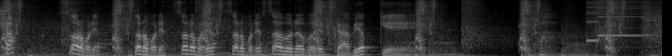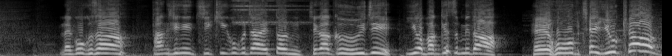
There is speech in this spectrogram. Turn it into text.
샥 썰어버려 썰어버려 썰어버려 썰어버려 썰어버려. 가볍게. 레고구상 당신이 지키고자 했던 제가 그 의지 이어받겠습니다. 해호흡 제6형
